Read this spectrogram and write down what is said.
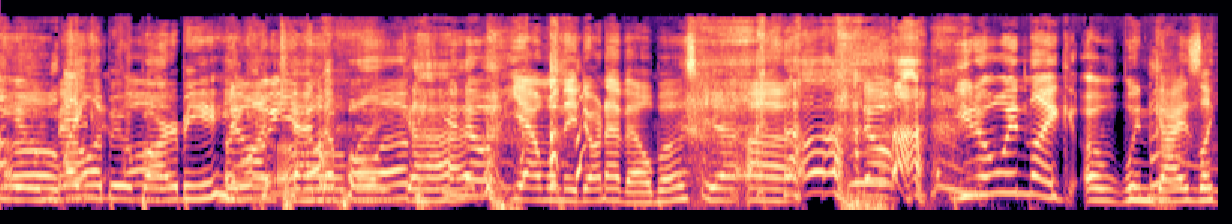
You like- Malibu oh, Barbie. no, you want Ken to oh pull up? You know, yeah, when they don't have elbows. Yeah. Uh, no, you know when like uh, when guys like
